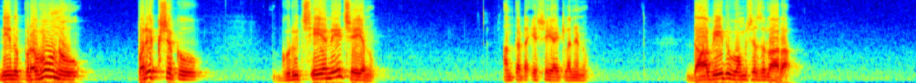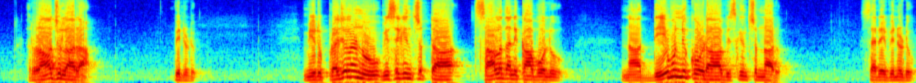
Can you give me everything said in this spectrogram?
నేను ప్రభువును పరీక్షకు గురి చేయనే చేయను. అంతటా ఎషయ ఇట్లా నేను దావీదు వంశజులారా రాజులారా వినుడు. మీరు ప్రజలను విసిగించుట చాలదని కాబోలు నా దేవుణ్ణి కూడా విసిగించున్నారు. సరే వినుడు.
